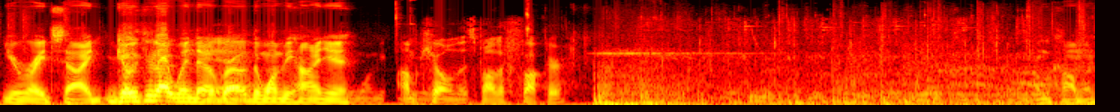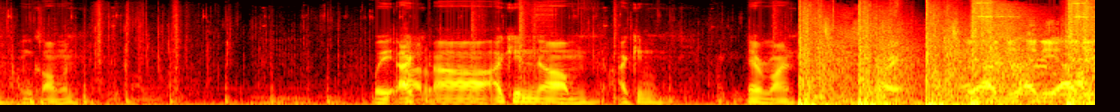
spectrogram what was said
Your right side. Go through that window, bro. The one behind you. I'm killing this motherfucker. I'm coming. I'm coming. Wait, I, him. uh, I can, um, I can. Never mind. All right. Yeah, I, just, I need, I need.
